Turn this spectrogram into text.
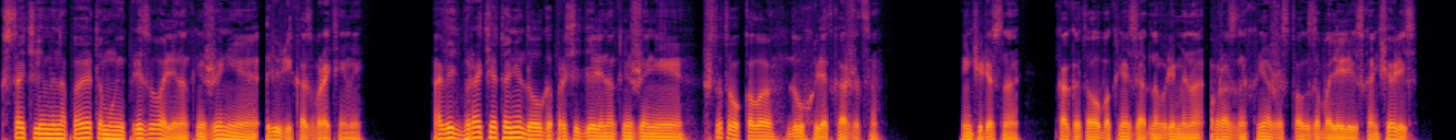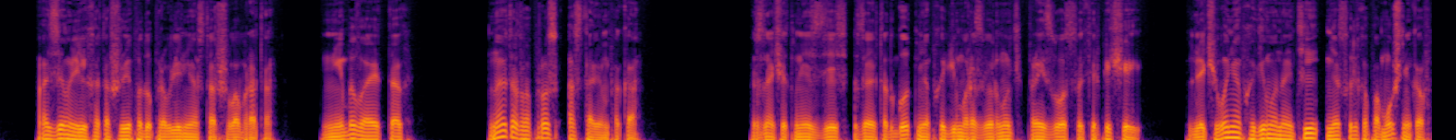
Кстати, именно поэтому и призывали на княжение Рюрика с братьями. А ведь братья-то недолго просидели на княжении, что-то около двух лет, кажется. Интересно, как это оба князя одновременно в разных княжествах заболели и скончались, а земли их отошли под управление старшего брата. Не бывает так. Но этот вопрос оставим пока. Значит, мне здесь за этот год необходимо развернуть производство кирпичей, для чего необходимо найти несколько помощников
